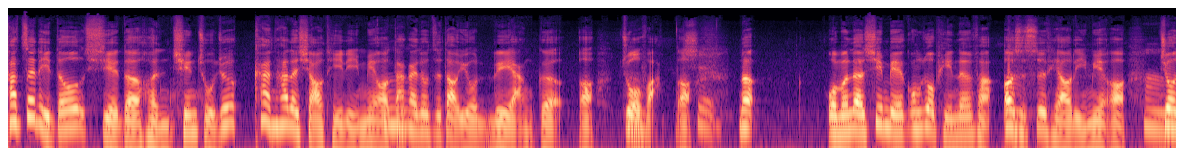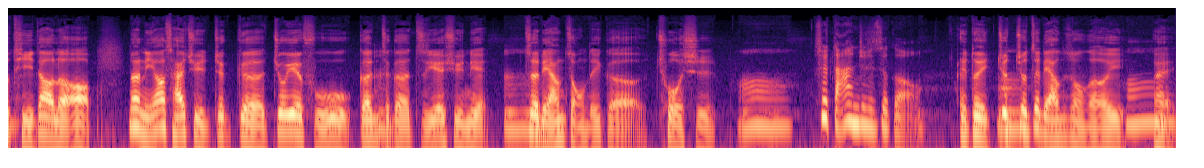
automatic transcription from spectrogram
他这里都写的很清楚，就是看他的小题里面哦，大概都知道有两个哦做法哦。是。那我们的性别工作平等法二十四条里面哦，就提到了哦，那你要采取这个就业服务跟这个职业训练这两种的一个措施。哦，所以答案就是这个哦。哎，对，就就这两种而已。哎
